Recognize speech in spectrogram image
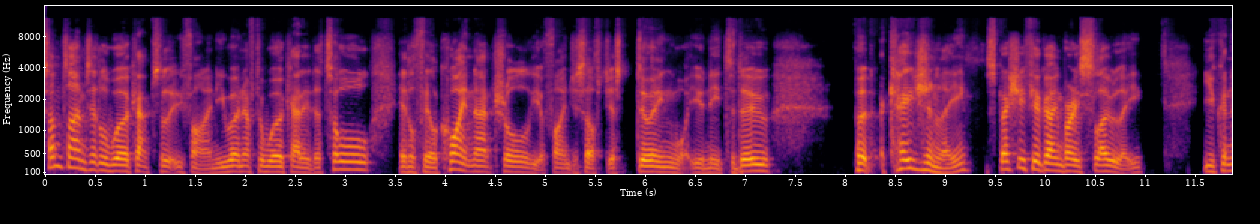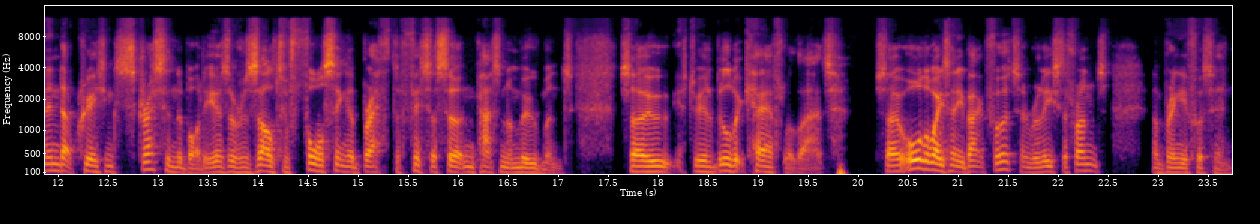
Sometimes it'll work absolutely fine. You won't have to work at it at all. It'll feel quite natural. You'll find yourself just doing what you need to do. But occasionally, especially if you're going very slowly, you can end up creating stress in the body as a result of forcing a breath to fit a certain pattern of movement. So you have to be a little bit careful of that. So all the way to your back foot and release the front and bring your foot in.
